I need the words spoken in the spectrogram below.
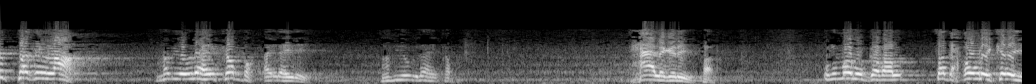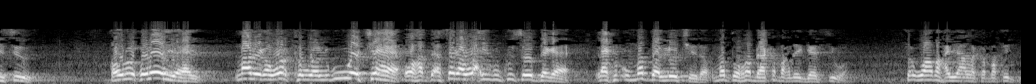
itaqi اllah nabiyow ilaahay ka baq aa ilahay leeyahy nabiyow ilaahay ka baq maxaa laga leeyahy taas culummadu gobol saddex qowlay ka leeyihin siduu qowl wuxuu leeyahay nabiga warka waa lagu wajahaa oo hadda isagaa waxyigu ku soo degaa laakiin ummaddaa loo jeedaa ummaddu rabbi ka baqday gaarsii wa. Isaga waaba haya alla ka baqidi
